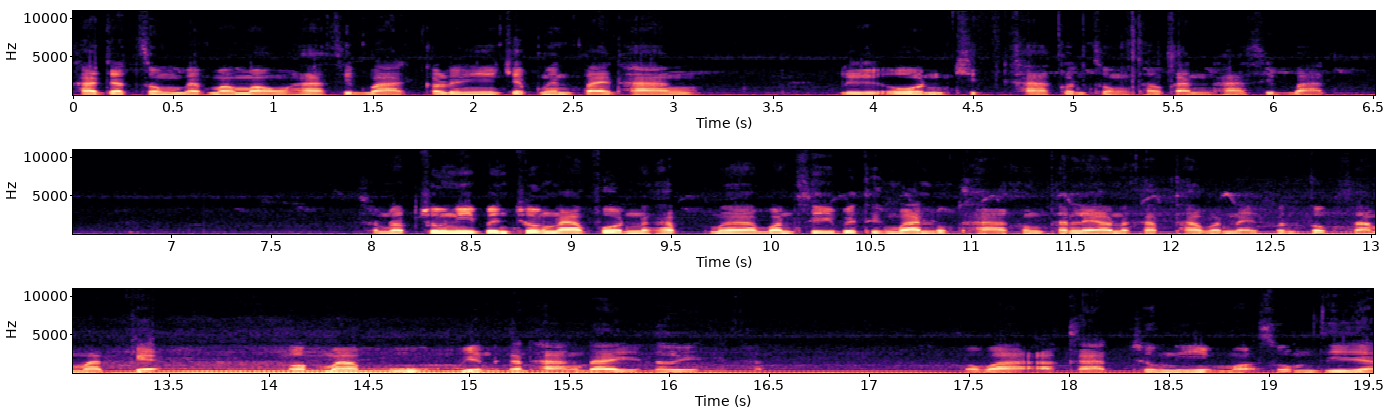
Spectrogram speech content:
ค่าจัดส่งแบบเหมาเหมา 50 บาท กรณีเก็บเงินปลายทาง หรือโอนคิดค่าขนส่งเท่ากัน 50 บาทสำหรับช่วงนี้เป็นช่วงหน้าฝนนะครับ เมื่อบอลสีไปถึงบ้านลูกค้าของท่านแล้วนะครับ ถ้าวันไหนฝนตกสามารถแกะออกมาปลูกเปลี่ยนกระถางได้เลย เพราะว่าอากาศช่วงนี้เหมาะสมที่จะ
